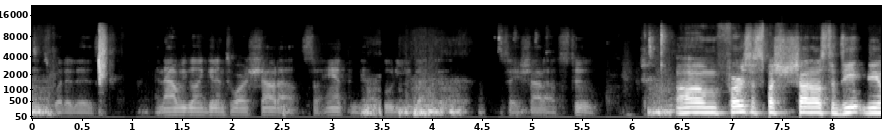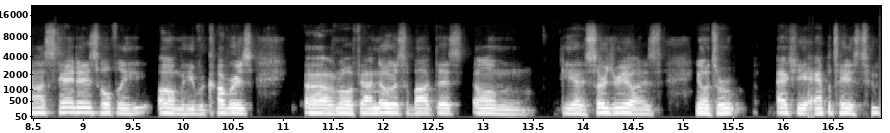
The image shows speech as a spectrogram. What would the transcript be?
it is what it is. And now we're going to get into our shout outs. So, Anthony, who do you got to say shout outs to? Um, first, a special shout outs to De- Deion Sanders. Hopefully, um, he recovers. Uh, I don't know if y'all noticed about this. Um, he had a surgery on his, you know, to actually amputated two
